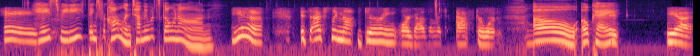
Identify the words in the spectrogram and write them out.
Hey. Hey, sweetie. Thanks for calling. Tell me what's going on. Yeah. It's actually not during orgasm, it's afterwards. Oh, okay. Yeah,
